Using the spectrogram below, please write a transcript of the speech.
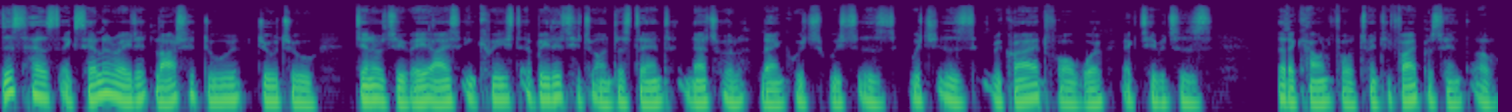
This has accelerated largely due, due to generative AI's increased ability to understand natural language, which is, which is required for work activities that account for 25% of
